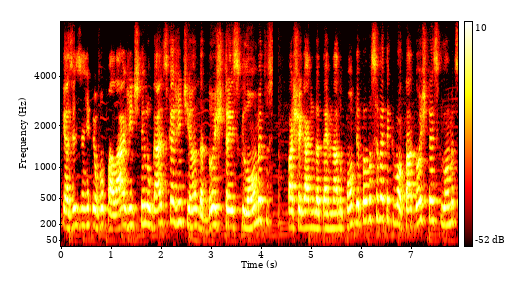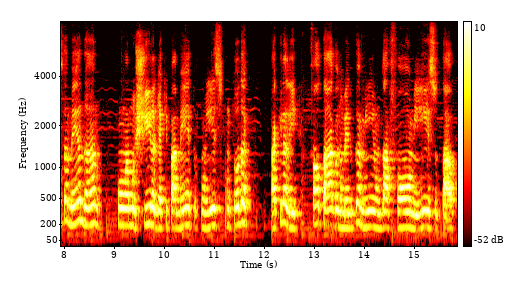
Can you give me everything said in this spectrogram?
porque às vezes gente, eu vou lá, a gente tem lugares que a gente anda 2, 3 quilômetros para chegar em um determinado ponto, depois você vai ter que voltar 2, 3 quilômetros também andando com a mochila de equipamento, com isso, com toda aquilo ali. Falta água no meio do caminho, dá fome, isso tal.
